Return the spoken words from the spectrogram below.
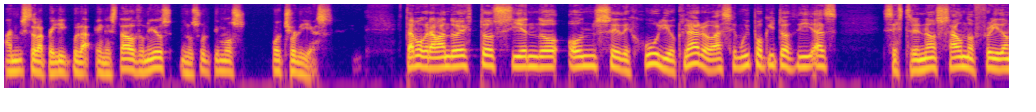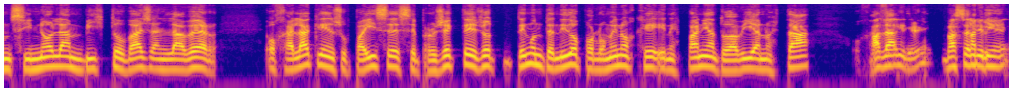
han visto la película en Estados Unidos en los últimos ocho días. Estamos grabando esto siendo 11 de julio, claro, hace muy poquitos días se estrenó Sound of Freedom. Si no la han visto, váyanla a ver. Ojalá que en sus países se proyecte. Yo tengo entendido por lo menos que en España todavía no está. Ojalá va a salir,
